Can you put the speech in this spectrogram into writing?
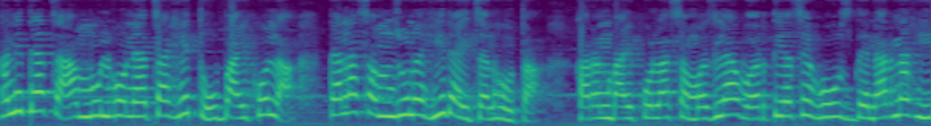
आणि त्याचा मूल होण्याचा हेतू बायकोला त्याला समजूनही द्यायचा नव्हता. कारण बायकोला समजल्यावर ती असे होऊच देणार नाही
